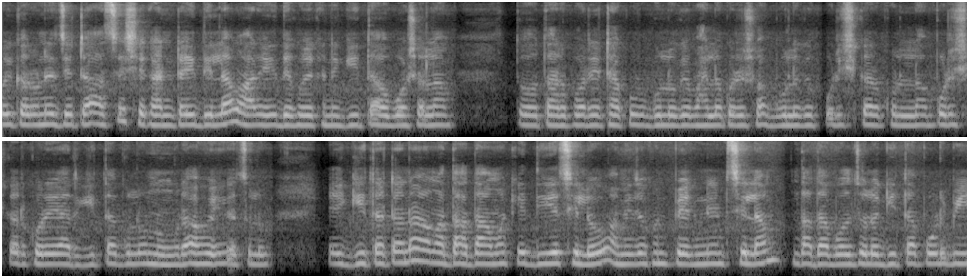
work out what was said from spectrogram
ওই কারণে যেটা আছে সেখানটাই দিলাম। আর এই দেখো এখানে গীতাও বসালাম। তো তারপরে ঠাকুরগুলোকে ভালো করে সবগুলোকে পরিষ্কার করলাম। পরিষ্কার করে আর গীতাগুলো নোংরা হয়ে গেছিল। এই গীতাটা না আমার দাদা আমাকে দিয়েছিল। আমি যখন প্রেগনেন্ট ছিলাম, দাদা বলছিল, গীতা পড়বি।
